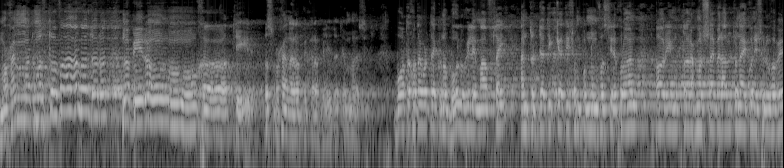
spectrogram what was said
মোহাম্মদ মুস্তফা হজরত নবীর খাতির। ভুল হইলে মাফ চাই। আন্তর্জাতিক খ্যাতি সম্পূর্ণ মুফাসসির কোরআন কারি মুক্তার আহমদ সাহেবের আলোচনা এখনই শুরু হবে।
